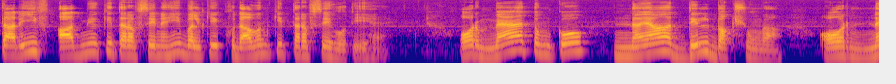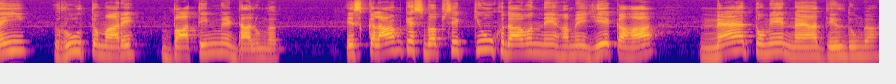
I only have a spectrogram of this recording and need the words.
تعریف آدمیوں کی طرف سے نہیں بلکہ خداون کی طرف سے ہوتی ہے۔ اور میں تم کو نیا دل بخشوں گا اور نئی روح تمہارے باطن میں ڈالوں گا۔ اس کلام کے سبب سے کیوں خداون نے ہمیں یہ کہا، میں تمہیں نیا دل دوں گا۔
